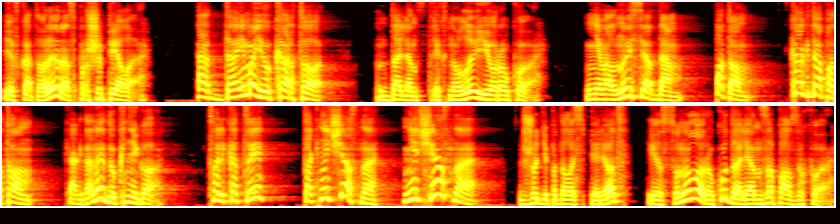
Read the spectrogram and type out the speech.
и в который раз прошипела. «Отдай мою карту!» Далиан стряхнула её руку. «Не волнуйся, отдам. Потом. Когда потом? Когда найду книгу. Только ты? Так нечестно! Нечестно!» Джуди подалась вперед и сунула руку Далиан за пазуху.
